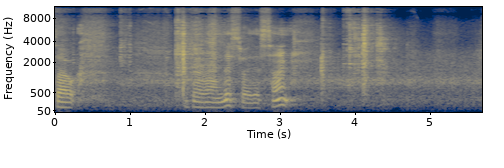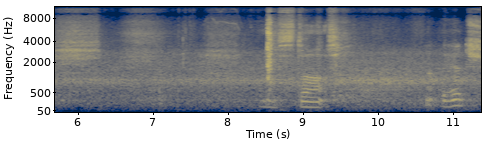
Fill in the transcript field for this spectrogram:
So, go around this way this time. start at the edge.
